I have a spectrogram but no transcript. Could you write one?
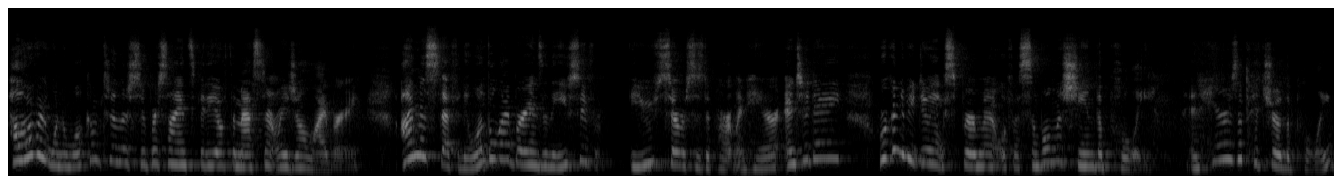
Hello everyone and welcome to another Super Science video of the Massanutten Regional Library. I'm Ms. Stephani, one of the librarians in the Youth Services Department here, and today we're going to be doing an experiment with a simple machine, the pulley. And here's a picture of the pulley.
